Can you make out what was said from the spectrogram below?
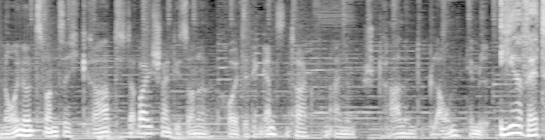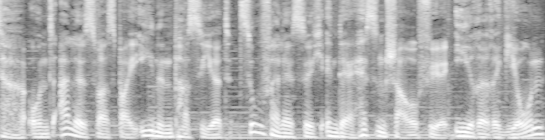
29 Grad. Dabei scheint die Sonne heute den ganzen Tag von einem strahlend blauen Himmel. Ihr Wetter und alles, was bei Ihnen passiert, zuverlässig in der Hessenschau für Ihre Region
